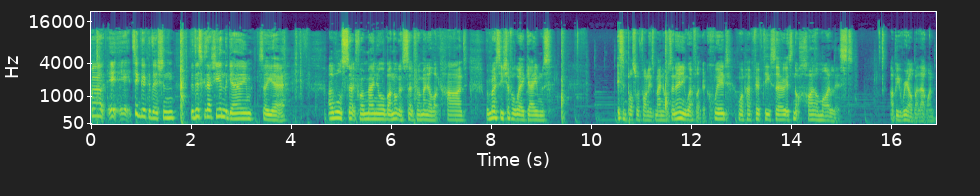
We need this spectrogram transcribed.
But it, it's in good condition. The disc is actually in the game, so yeah. I will search for a manual, but I'm not going to search for a manual like hard. With mostly shovelware games, it's impossible to find these manuals and only worth like a quid, £1.50, so it's not high on my list. I'll be real about that one.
